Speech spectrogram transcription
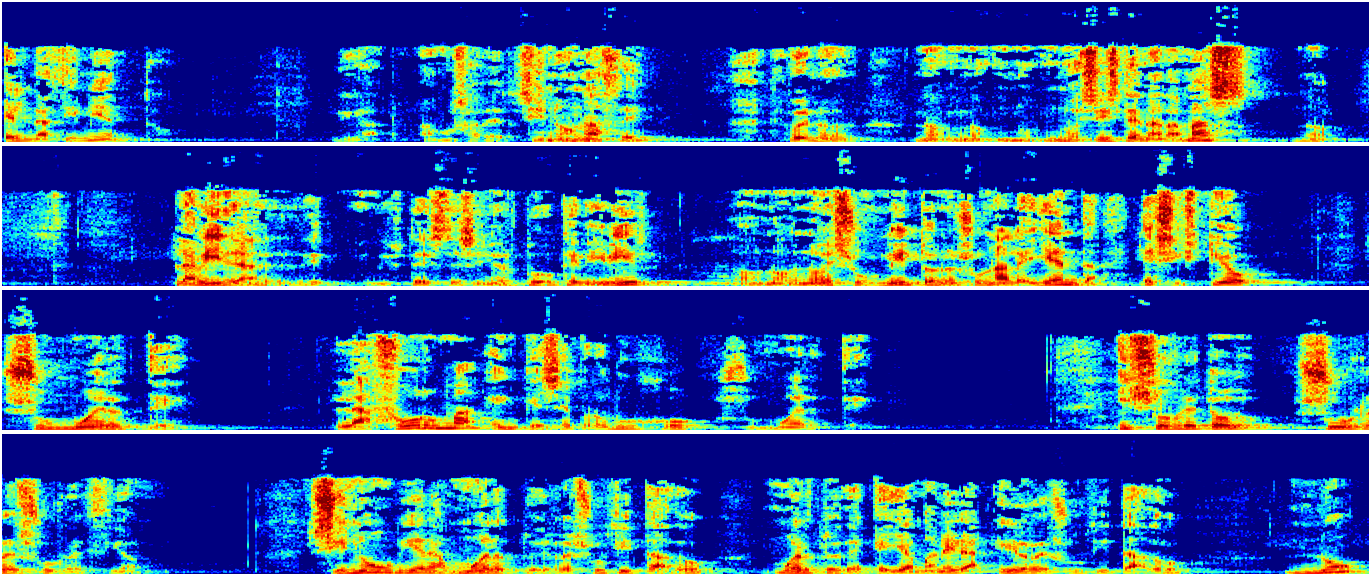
el nacimiento. Diga, vamos a ver, si no nace, bueno, no, no, no existe nada más, ¿no? La vida, usted, este señor tuvo que vivir, no, no, no es un mito, no es una leyenda, existió. Su muerte, la forma en que se produjo su muerte, y sobre todo su resurrección. Si no hubiera muerto y resucitado, muerto de aquella manera y resucitado, no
